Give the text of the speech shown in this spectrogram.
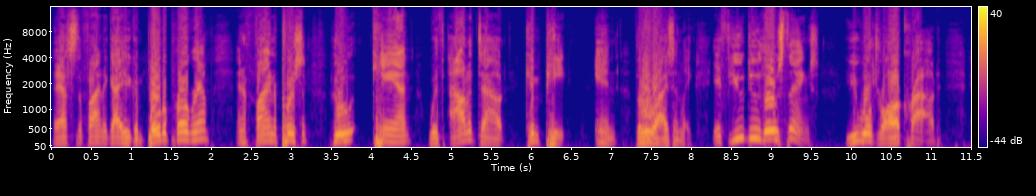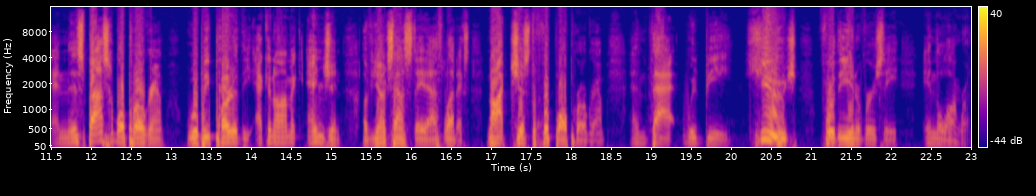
They have to find a guy who can build a program and find a person who can, without a doubt, compete in the Horizon League. If you do those things, you will draw a crowd. And this basketball program will be part of the economic engine of Youngstown State athletics, not just the football program. And that would be huge for the university in the long run.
